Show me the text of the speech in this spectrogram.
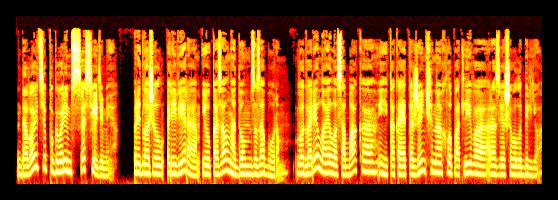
«Давайте поговорим с соседями», — предложил Ривера и указал на дом за забором. Во дворе лаяла собака, и какая-то женщина хлопотливо развешивала белье.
